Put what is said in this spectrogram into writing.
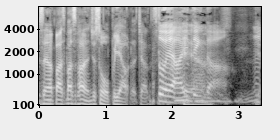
剩下八十八十趴的人就说我不要了，这样子。对啊，一定的，嗯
